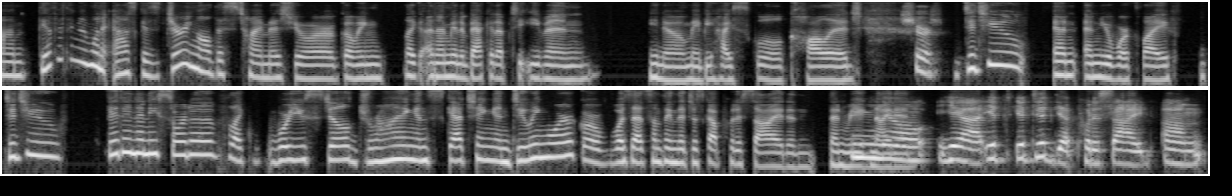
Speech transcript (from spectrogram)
Um, the other thing I want to ask is during all this time, as you're going, like, and I'm going to back it up to even, you know, maybe high school, college. Sure. Did you and and your work life? Did you fit in any sort of like? Were you still drawing and sketching and doing work, or was that something that just got put aside and then reignited? No, yeah, it it did get put aside um,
